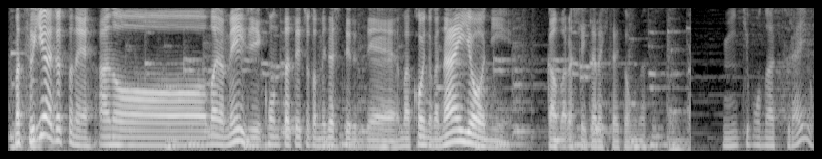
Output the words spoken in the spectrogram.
まあ、次はちょっとね、あのー、まあ、明治献立ちょっと目指してるんで、まあ、こういうのがないように頑張らせていただきたいと思います。人気者は辛いよ。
